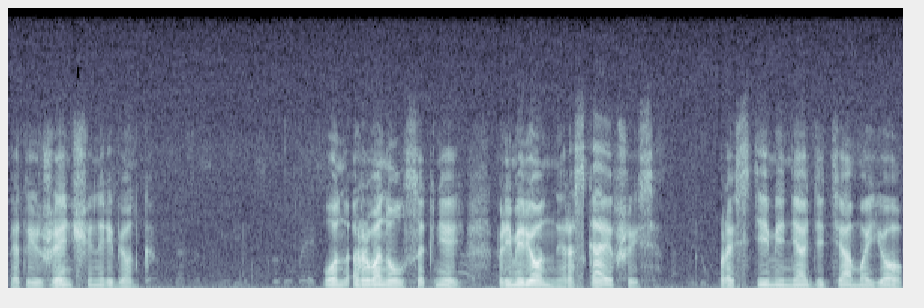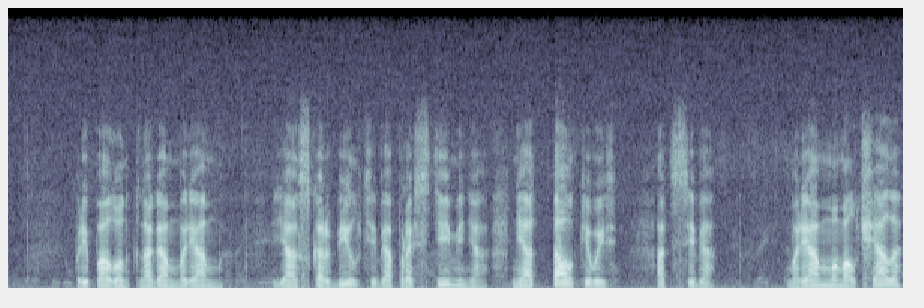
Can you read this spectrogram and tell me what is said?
этой женщины-ребенка. Он рванулся к ней, примиренный, раскаявшийся. «Прости меня, дитя мое!» Припал он к ногам Мариаммы. «Я оскорбил тебя, прости меня, не отталкивай от себя». Мариамма молчала,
